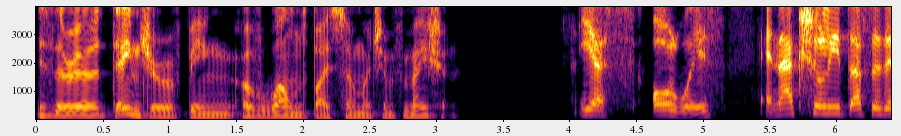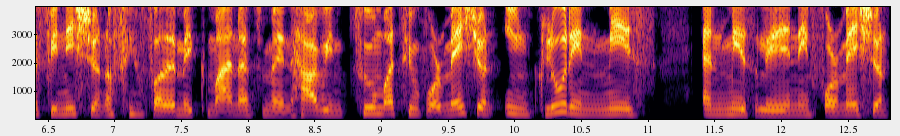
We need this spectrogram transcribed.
Is there a danger of being overwhelmed by so much information? Yes, always. And actually, that's the definition of infodemic management having too much information, including mis and misleading information.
